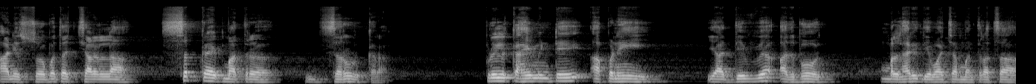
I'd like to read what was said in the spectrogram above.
आणि सोबतच चॅनलला सबस्क्राईब मात्र जरूर करा. पुढील काही मिनिटे आपणही या दिव्य अद्भुत मल्हारी देवाच्या मंत्राचा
